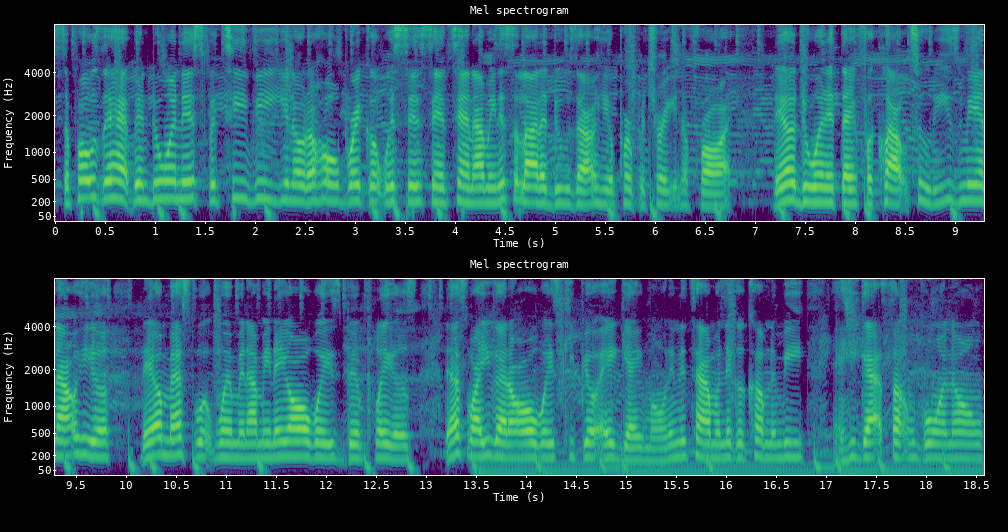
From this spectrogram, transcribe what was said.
Supposedly had been doing this for TV, you know, the whole breakup with Cyn Santana. I mean, it's a lot of dudes out here perpetrating a fraud. They'll do anything for clout too. These men out here, they'll mess with women. I mean, they always been players. That's why you gotta always keep your A game on. Anytime a nigga come to me and he got something going on,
